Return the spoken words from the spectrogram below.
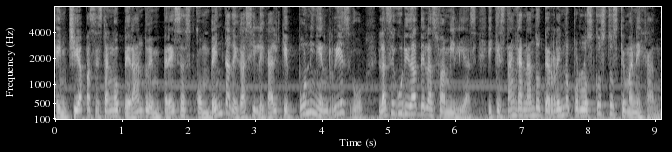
En Chiapas están operando empresas con venta de gas ilegal que ponen en riesgo la seguridad de las familias y que están ganando terreno por los costos que manejan,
